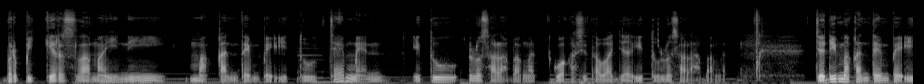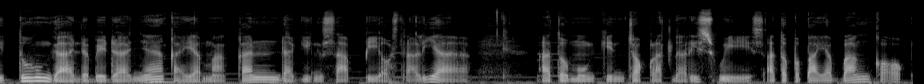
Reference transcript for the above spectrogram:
berpikir selama ini makan tempe itu cemen, itu lo salah banget. Gua kasih tahu aja itu lo salah banget. Jadi makan tempe itu nggak ada bedanya kayak makan daging sapi Australia atau mungkin coklat dari Swiss atau pepaya Bangkok.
